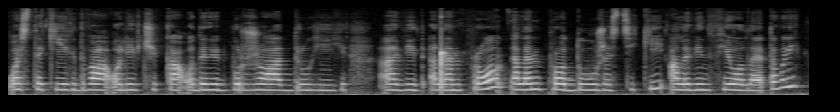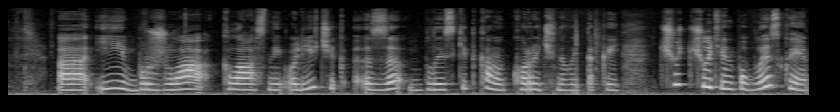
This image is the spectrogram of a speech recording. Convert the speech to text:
ось таких два олівчика: один від буржуа, другий е, від Елен Pro. Елен Pro дуже стійкий, але він фіолетовий. Е, І буржуа класний олівчик з блискітками, коричневий такий. Чуть-чуть він поблискує.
